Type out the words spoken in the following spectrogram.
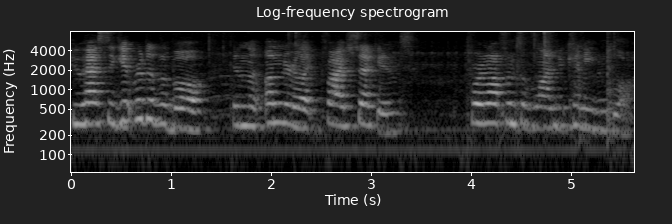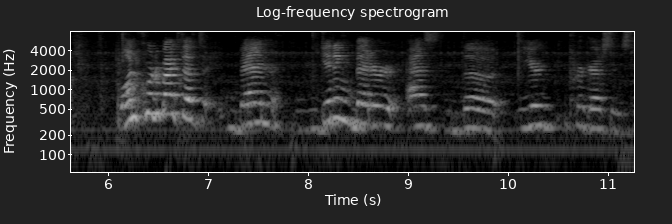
who has to get rid of the ball in the under like five seconds for an offensive line who can't even block? One quarterback that's been getting better as the year progresses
